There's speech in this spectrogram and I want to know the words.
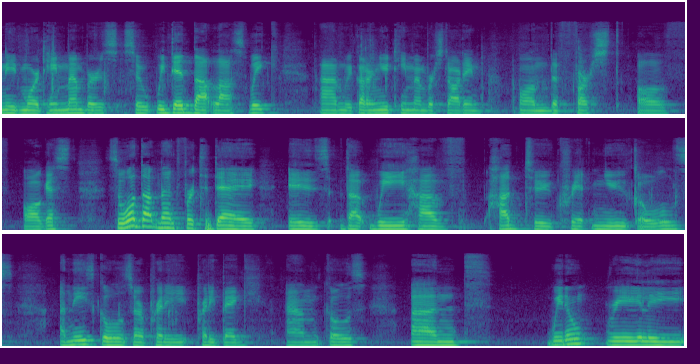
need more team members. So we did that last week, and we've got our new team member starting on the 1st of August. So, what that meant for today is that we have had to create new goals, and these goals are pretty pretty big um, goals, and we don't really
